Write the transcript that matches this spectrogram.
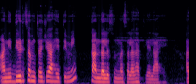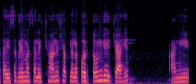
आणि दीड चमचा जी आहे ती मी कांदा लसूण मसाला घातलेला आहे. आता हे सगळे मसाले छान असे आपल्याला परतवून घ्यायचे आहेत आणि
